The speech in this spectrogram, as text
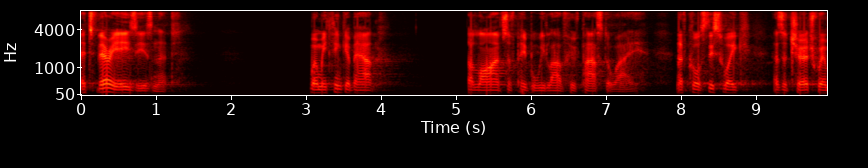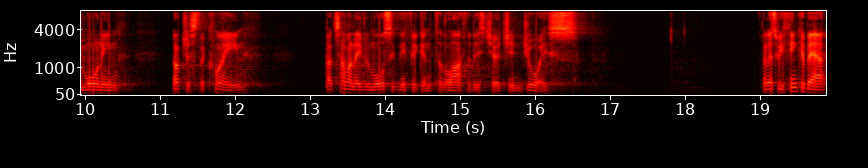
It's very easy, isn't it? When we think about the lives of people we love who've passed away. And of course, this week as a church, we're mourning not just the Queen, but someone even more significant to the life of this church in Joyce. And as we think about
